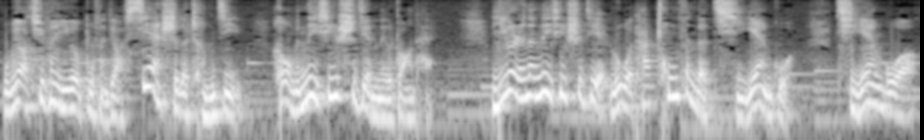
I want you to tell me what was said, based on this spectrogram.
我们要区分一个部分，叫现实的成绩和我们内心世界的那个状态。一个人的内心世界，如果他充分的体验过，体验过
